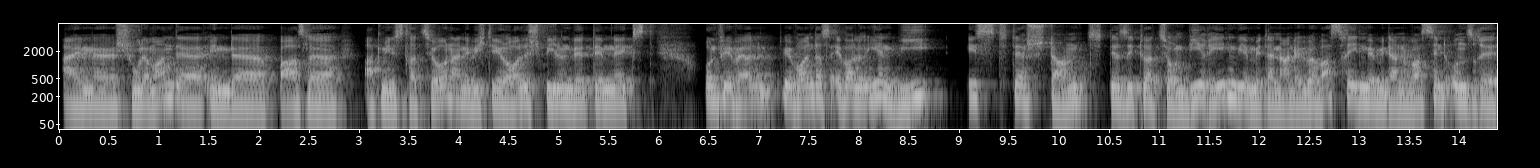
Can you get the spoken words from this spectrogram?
ein schwuler Mann, der in der Basler Administration eine wichtige Rolle spielen wird demnächst. Und wir, werden, wir wollen das evaluieren. Wie ist der Stand der Situation? Wie reden wir miteinander? Über was reden wir miteinander? Was sind unsere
